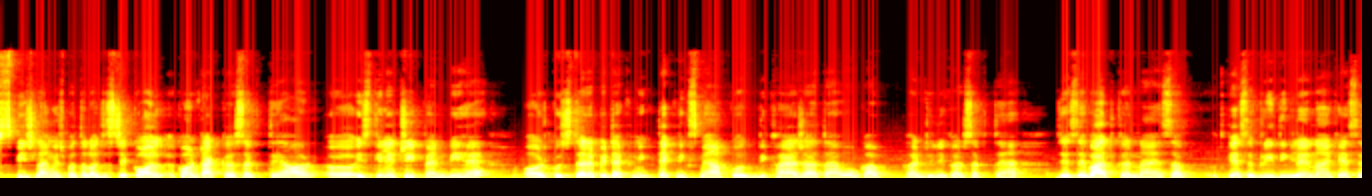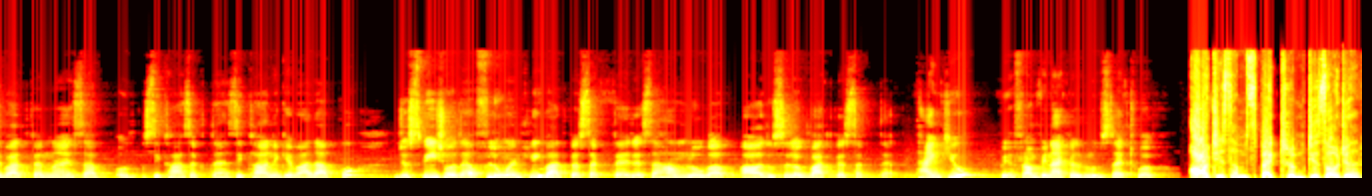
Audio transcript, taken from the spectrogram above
स्पीच लैंग्वेज पैथोलॉजिस्ट से कॉल कांटेक्ट कर सकते हैं और आ, इसके लिए ट्रीटमेंट भी है और कुछ थेरेपी टेक्निक टेक्निक्स में आपको दिखाया जाता है वो कंटिन्यू कर सकते हैं। जैसे बात करना है सब कैसे ब्रीदिंग लेना है, कैसे बात करना है, सब सिखा सकते हैं। सिखाने के बाद आपको जो स्पीच होता है वो फ्लुएंटली बात कर सकते हैं, जैसा हम लोग आप दूसरे लोग बात कर सकते हैं। Thank you from pinnacle groups network Autism spectrum disorder,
